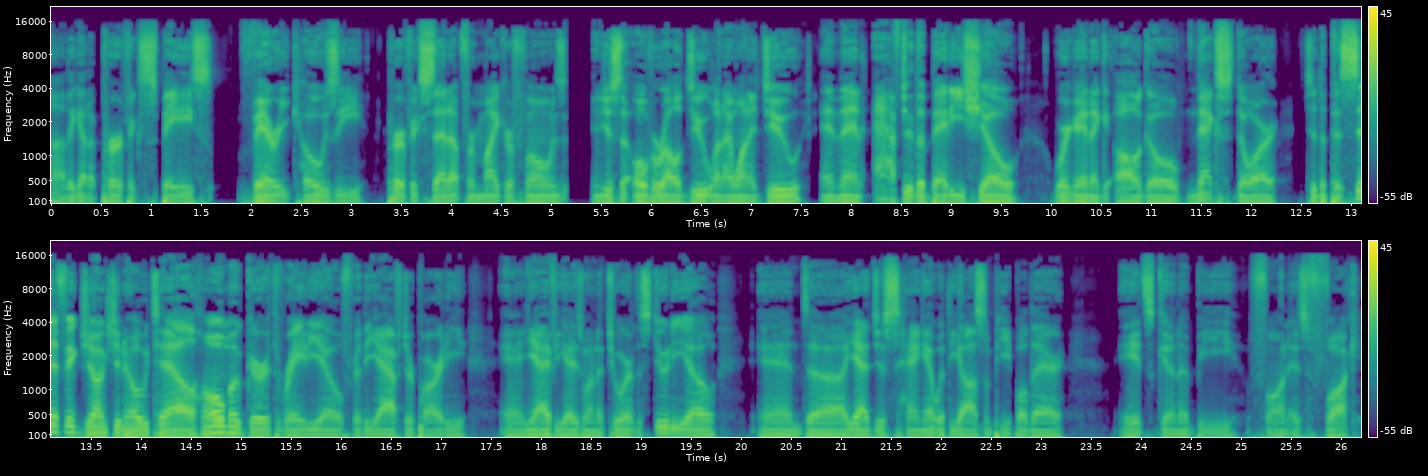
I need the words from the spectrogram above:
Uh, they got a perfect space, very cozy, perfect setup for microphones and just to overall do what I want to do. And then after the Betty show, we're going to all go next door to the Pacific Junction Hotel, home of Girth Radio, for the after party. And yeah, if you guys want a tour of the studio and uh, yeah, just hang out with the awesome people there, it's going to be fun as fuck.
